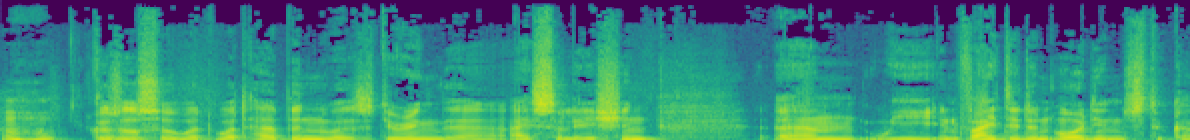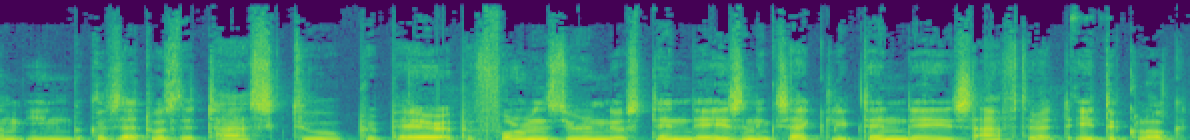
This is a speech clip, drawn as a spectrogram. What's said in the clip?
Mm-hmm. Because also what what happened was during the isolation. Um, we invited an audience to come in because that was the task to prepare a performance during those 10 days. And exactly 10 days after, at 8 o'clock,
